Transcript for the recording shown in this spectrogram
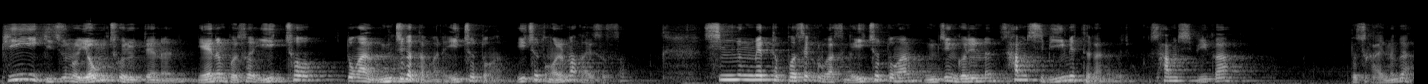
B 기준으로 0초일 때는 얘는 벌써 2초 동안 움직였단 말이야. 2초 동안. 2초 동안 얼마 가 있었어? 16m/s로 갔으니까 2초 동안 움직인 거리는 32m 가는 거죠. 32가 벌써 가 있는 거야.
